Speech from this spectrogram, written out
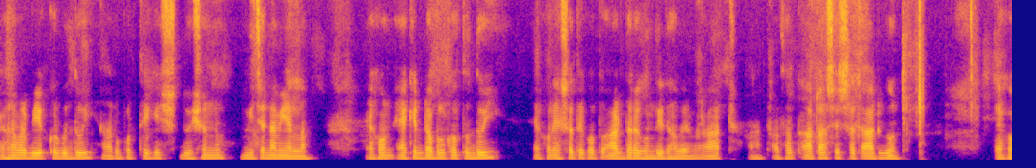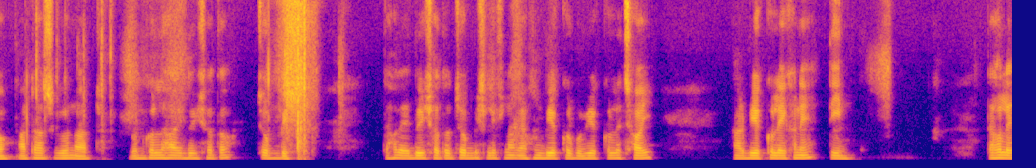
এখন আমরা বিয়োগ করব দুই, আর উপর থেকে দুই শূন্য নিচে নামিয়ে আনলাম। এখন একের ডবল কত? দুই। এখন এর সাথে কত? আট দ্বারা গুণ দিতে হবে আমরা আট আট, অর্থাৎ আঠাশের সাথে আট গুণ। দেখো, আঠাশ গুণ আট, গুণ করলে হয় দুই শত চব্বিশ। তাহলে দুই শত চব্বিশ লিখলাম, এখন বিয়োগ করব, বিয়োগ করলে ছয়। আর বিয়োগ করলে এখানে তিন। তাহলে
